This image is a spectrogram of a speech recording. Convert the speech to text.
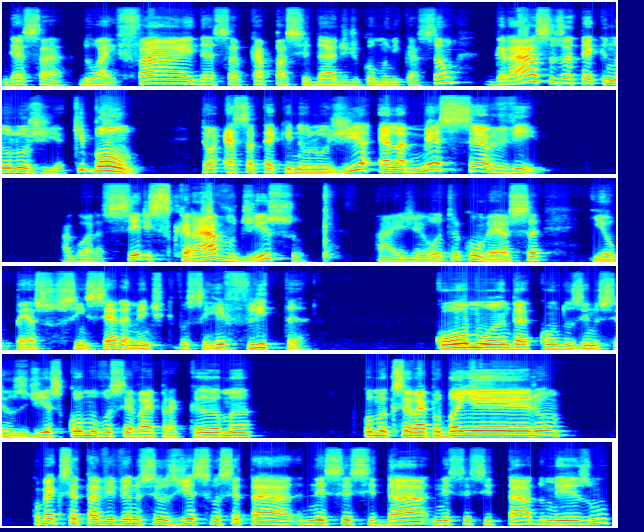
dessa do Wi-Fi, dessa capacidade de comunicação, graças à tecnologia. Que bom! Então, essa tecnologia, ela me serve. Agora, ser escravo disso, aí já é outra conversa, e eu peço sinceramente que você reflita como anda conduzindo seus dias, como você vai para a cama, como é que você vai para o banheiro, como é que você está vivendo os seus dias? Se você está necessitado mesmo,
